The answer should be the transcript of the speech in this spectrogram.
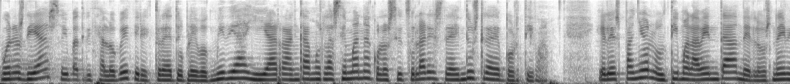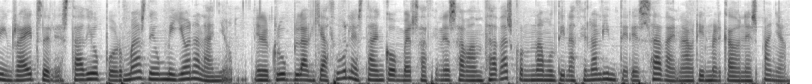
Buenos días, soy Patricia López, directora de Tu Playbook Media y arrancamos la semana con los titulares de la industria deportiva. El español ultima la venta de los naming rights del estadio por más de un millón al año. El club blanquiazul está en conversaciones avanzadas con una multinacional interesada en abrir mercado en España.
